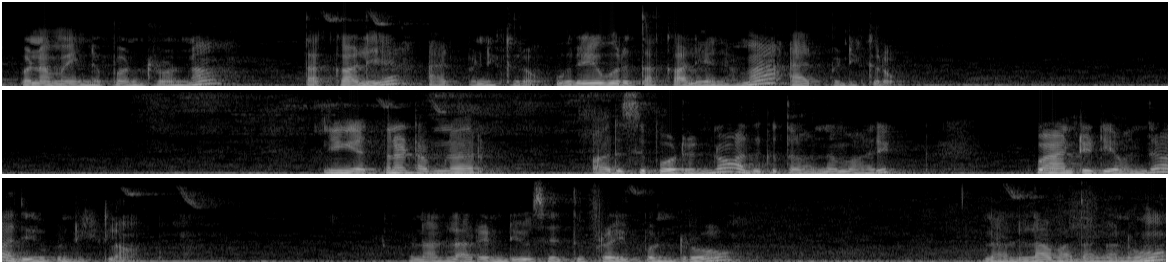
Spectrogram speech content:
இப்போ நம்ம என்ன பண்ணுறோன்னா தக்காளியை ஆட் பண்ணிக்கிறோம். ஒரே ஒரு தக்காளியை நம்ம ஆட் பண்ணிக்கிறோம். நீங்கள் எத்தனை டம்ளர் அரிசி போடுறீங்களோ அதுக்கு தகுந்த மாதிரி குவான்டிட்டியை வந்து அதிகம் பண்ணிக்கலாம். நல்லா ரெண்டையும் சேர்த்து ஃப்ரை பண்ணுறோம் நல்லா வதங்கணும்.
